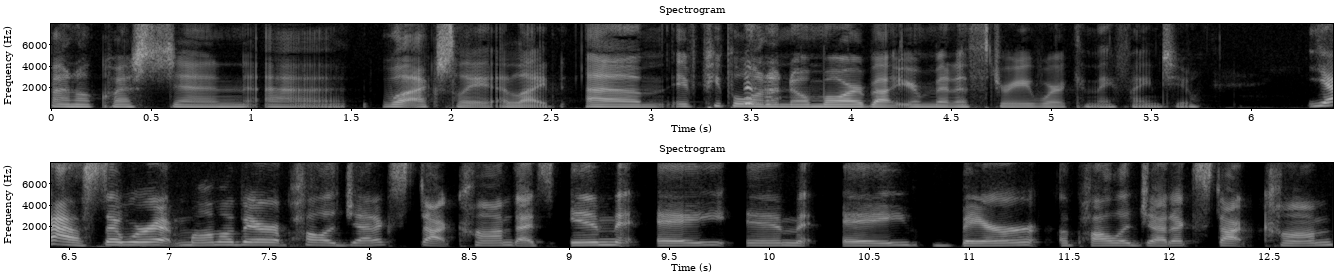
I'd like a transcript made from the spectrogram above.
Final question. Uh, well, actually, I lied. Um, if people want to know more about your ministry, where can they find you? Yeah, so we're at mamabearapologetics.com. That's M A M A bear apologetics.com.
